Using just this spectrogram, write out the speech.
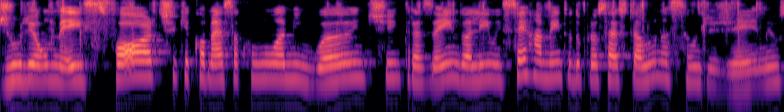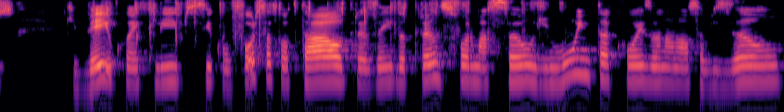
Julho é um mês forte que começa com lua minguante, trazendo ali o encerramento do processo da lunação de Gêmeos, que veio com eclipse, com força total, trazendo a transformação de muita coisa na nossa visão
